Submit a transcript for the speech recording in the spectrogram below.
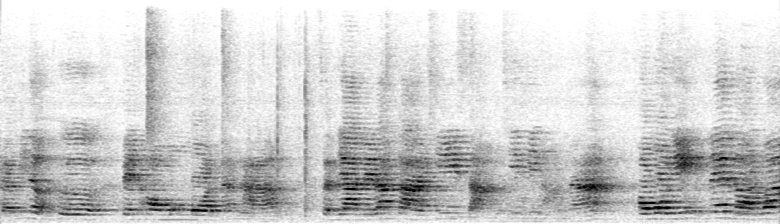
แบบที่หนึ่งคือเป็นฮอร์โมนนะคะ สัญญาณในร่างกายที่สามที่ที่หางนะฮอร์โมนนี้แน่นอนว่า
